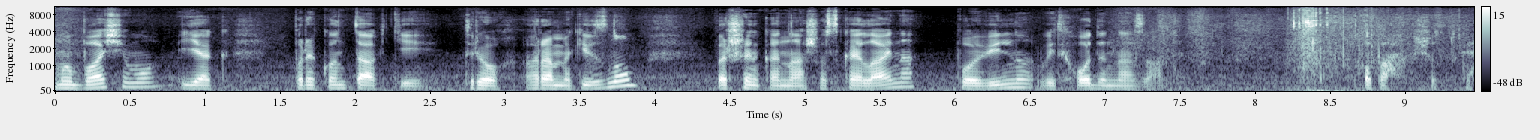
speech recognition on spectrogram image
Ми бачимо, як при контакті трьох грамиків з дном вершинка нашого скайлайна повільно відходить назад. Опа, що таке?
